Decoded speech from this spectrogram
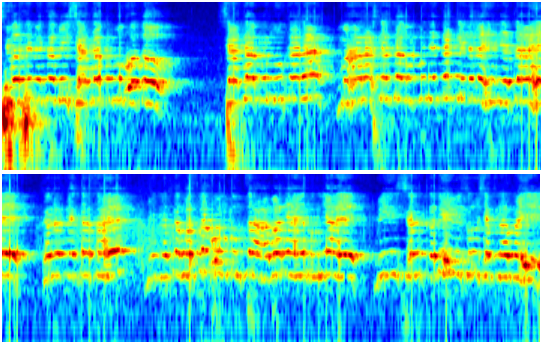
शिवसेनेचा मी शाखा प्रमुख होतो. शाखा प्रमुखाला महाराष्ट्राचा उपनेता केलेला ही नेता आहे. खरंच एकदा साहेब मी नतमस्तक होऊन तुमचा आभारी आहे ऋणी आहे. मी क्षण कधीही विसरू शकणार नाही.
